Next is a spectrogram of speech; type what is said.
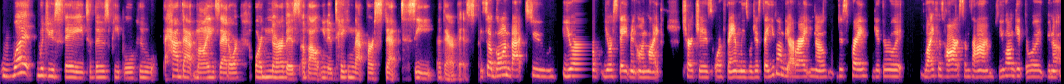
what would you say to those people who have that mindset or or nervous about you know taking that first step to see a therapist? So going back to your your statement on like churches or families will just say you're gonna be all right you know just pray get through it. Life is hard sometimes. You're gonna get through it you know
